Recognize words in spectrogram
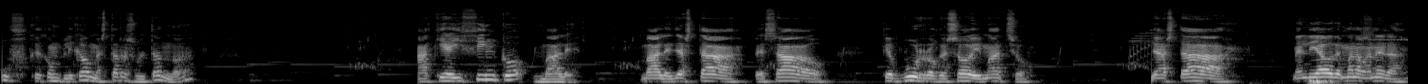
Uf, qué complicado me está resultando, ¿eh? Aquí hay cinco. Vale. Vale, ya está. Pesado. Qué burro que soy, macho. Ya está. Me he liado de mala manera.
